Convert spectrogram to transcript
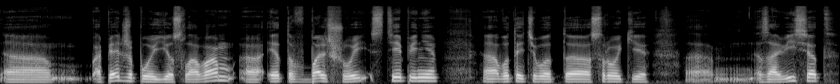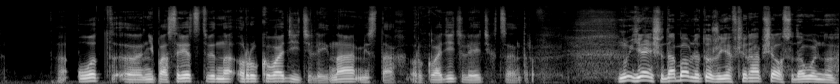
опять же, по ее словам, это в большой степени вот эти вот сроки зависят от непосредственно руководителей на местах, руководителей этих центров. Ну, я еще добавлю тоже, я вчера общался довольно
